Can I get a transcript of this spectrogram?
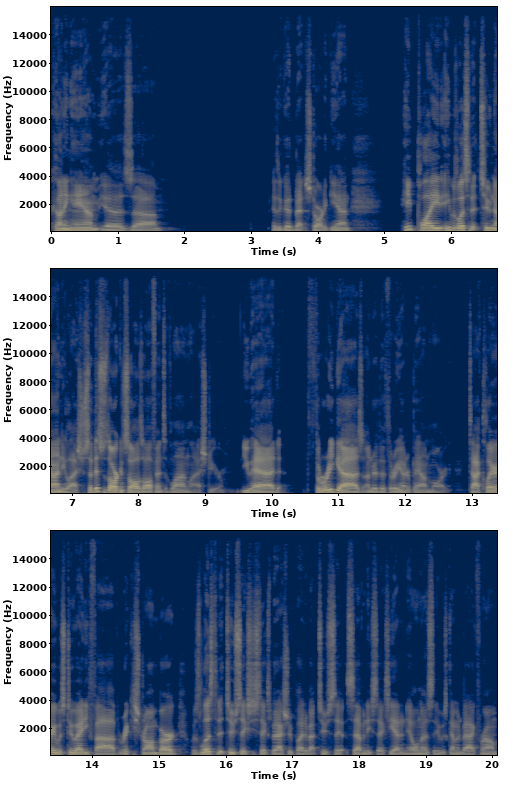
Cunningham is. Uh, is a good bet to start again. He played, he was listed at 290 last year. So this was Arkansas's offensive line last year. You had three guys under the 300 pound mark. Ty Clary was 285. Ricky Stromberg was listed at 266, but actually played about 276. He had an illness that he was coming back from,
